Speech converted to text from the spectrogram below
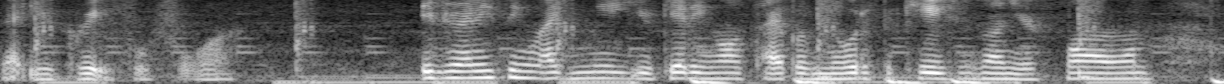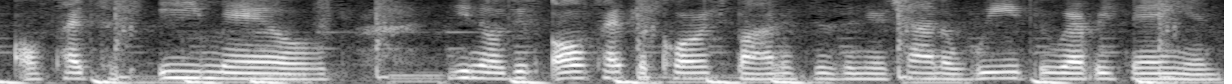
that you're grateful for. If you're anything like me, you're getting all type of notifications on your phone, all types of emails, you know, just all types of correspondences and you're trying to weed through everything and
